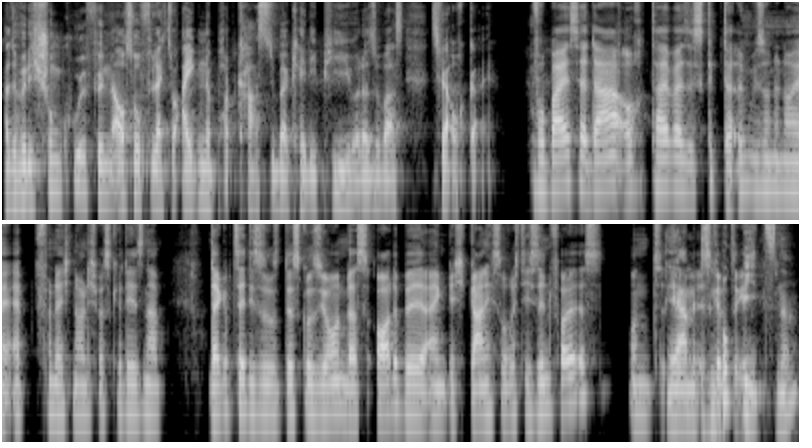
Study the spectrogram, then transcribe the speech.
Also würde ich schon cool finden, auch so vielleicht so eigene Podcasts über KDP oder sowas. Das wäre auch geil. Wobei es ja da auch teilweise, es gibt da irgendwie so eine neue App, von der ich neulich was gelesen habe. Da gibt es ja diese Diskussion, dass Audible eigentlich gar nicht so richtig sinnvoll ist, Und ja, mit diesen Bookbeats, ne?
